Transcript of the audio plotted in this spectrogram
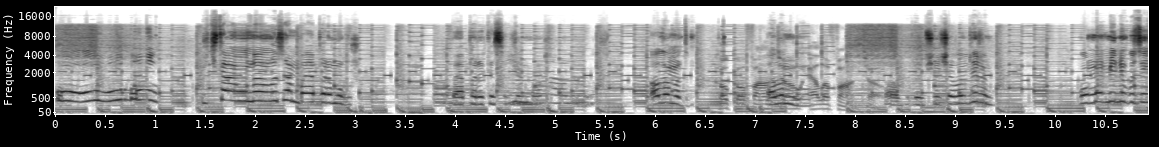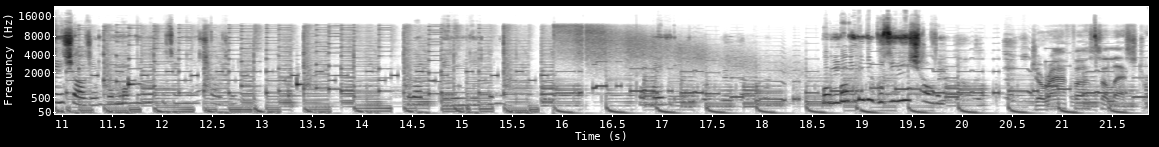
Oo, oo, oo. İki tane ondan alırsam baya param olur. Baya para kasabilirim var. Alamadım. Elefanto. Aa, burada bir şey çalabilirim. Bonbon mini kuzeyini çalacağım. Bonbon mini kuzeyini çalacağım. Ulan benim değil değil mi? Bonbon, Bonbon mini kuzeyini çaldım. Giraffa Celestro.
